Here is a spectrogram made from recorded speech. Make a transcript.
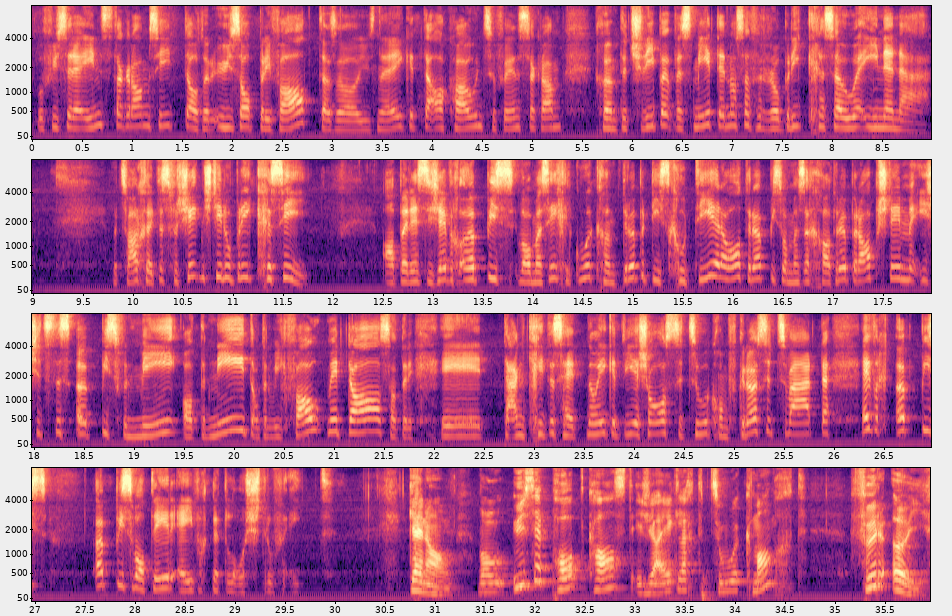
auf unserer Instagram-Seite oder uns auch privat, also unseren eigenen Accounts auf Instagram, könntet schreiben, was wir denn noch so für Rubriken reinnehmen sollen. Und zwar können das verschiedenste Rubriken sein. Aber es ist einfach etwas, wo man sicher gut darüber diskutieren kann, oder etwas, wo man sich darüber abstimmen kann, ist jetzt das etwas für mich oder nicht, oder wie gefällt mir das, oder äh, denke ich, das hat noch irgendwie eine Chance, in Zukunft grösser zu werden. Einfach etwas, etwas wo ihr einfach nicht Lust drauf habt. Genau, weil unser Podcast ist ja eigentlich dazu gemacht, für euch.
